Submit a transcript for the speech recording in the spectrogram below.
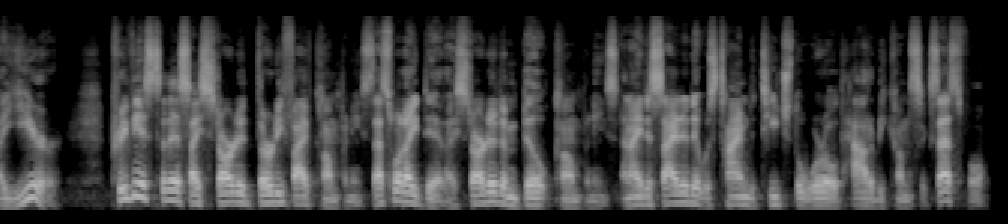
a year. Previous to this, I started 35 companies. That's what I did. I started and built companies, and I decided it was time to teach the world how to become successful.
